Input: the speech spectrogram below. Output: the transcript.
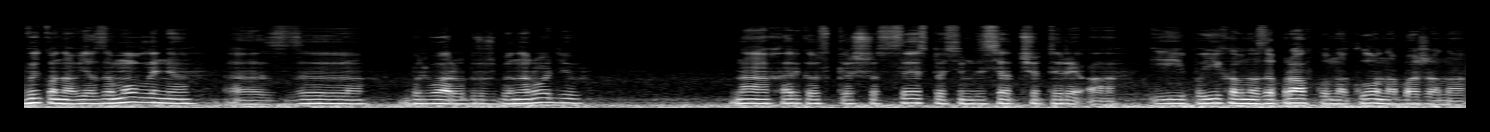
Виконав я замовлення е, з бульвару Дружби народів на Харківське шосе 174А і поїхав на заправку на клона Бажана.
